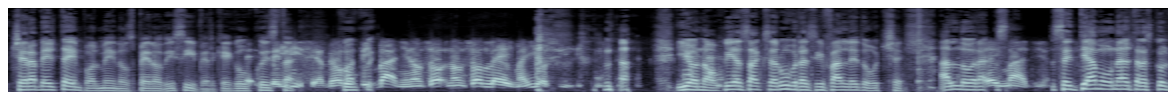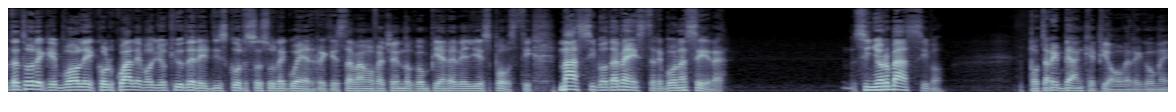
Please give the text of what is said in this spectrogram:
C'era bel tempo almeno, spero di sì, perché con eh, questa... Bellissimo, abbiamo con... fatto i bagni, non so, non so, lei, ma io sì. no, io no, qui a Saxa Rubra si fanno le docce. Allora, eh, sentiamo un altro ascoltatore che vuole, col quale voglio chiudere il discorso sulle guerre che stavamo facendo con Piera degli Esposti. Massimo da Mestre, buonasera. Signor Massimo potrebbe anche piovere, come,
